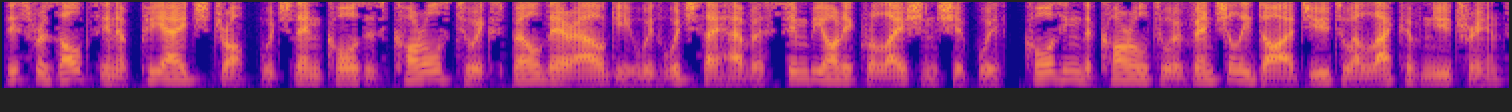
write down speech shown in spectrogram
This results in a pH drop which then causes corals to expel their algae with which they have a symbiotic relationship with, causing the coral to eventually die due to a lack of nutrients.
